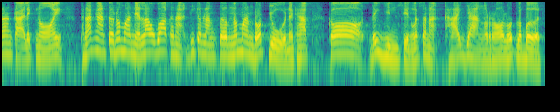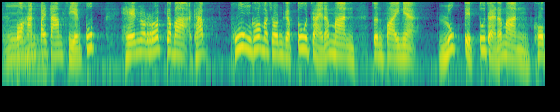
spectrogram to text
ร่างกายเล็กน้อย พนักงานเติมน้ำมันเนี่ยเล่าว่าขณะที่กำลังเติมน้ำมันรถอยู่นะครับก็ได้ยินเสียงลักษณะคล้ายยางล้อรถระเบิด พอหันไปตามเสียงปุ๊บ เห็นรถกระบะครับพุ่งเข้ามาชนกับตู้จ่ายน้ำมัน จนไฟเนี่ย ลุกติดตู้จ่ายน้ำมัน คน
